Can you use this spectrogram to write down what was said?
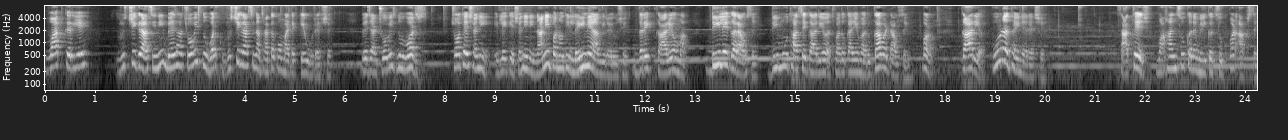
વાત કરીએ વૃશ્ચિક રાશિની. બે હજાર ચોવીસનું વર્ક વૃશ્ચિક રાશિના જાતકો માટે કેવું રહેશે? બે હજાર ચોવીસનું વર્ષ ચોથે શનિ એટલે કે શનિની નાની પનોથી લઈને આવી રહ્યું છે. દરેક કાર્યોમાં ડીલે કરાવશે. ધીમું થશે કાર્ય અથવા તો કાર્યમાં રૂકાવટ આવશે. પણ કાર્ય પૂર્ણ થઈને રહેશે. સાથે જ વાહન સુખ અને મિલકત સુખ પણ આપશે.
